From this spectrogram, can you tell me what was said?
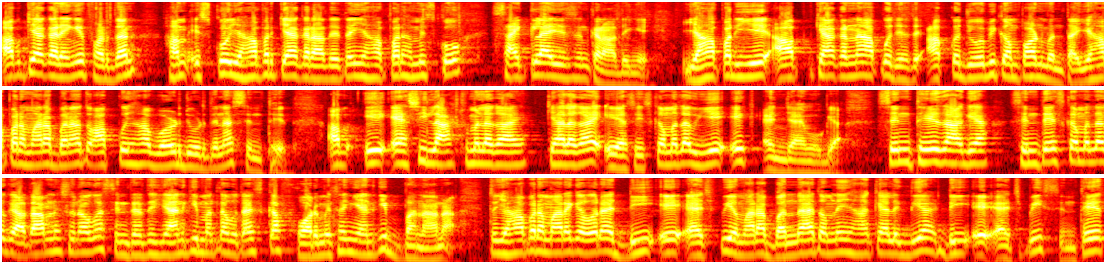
अब क्या करेंगे फर्दर हम इसको यहाँ पर क्या करा देते हैं? यहाँ पर हम इसको साइक्लाइजेशन करा देंगे। यहाँ पर ये आप क्या करना है? आपको जैसे आपका जो भी कंपाउंड बनता है, यहाँ पर हमारा बना तो आपको यहाँ वर्ड जोड़ सिंथेज अब ए एस लास्ट में लगाए, क्या लगाए? ए एस इसका मतलब ये एक एंजाइम हो गया। सिंथेज आ गया। सिंथेज का मतलब क्या था? आपने सुना होगा सिंथेसिस यानी कि मतलब होता है इसका फॉर्मेशन यानी कि बनाना। तो यहाँ पर हमारा क्या हो रहा है? डी ए एच पी हमारा बन रहा है तो हमने यहाँ क्या लिख दिया? D A H P synthase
